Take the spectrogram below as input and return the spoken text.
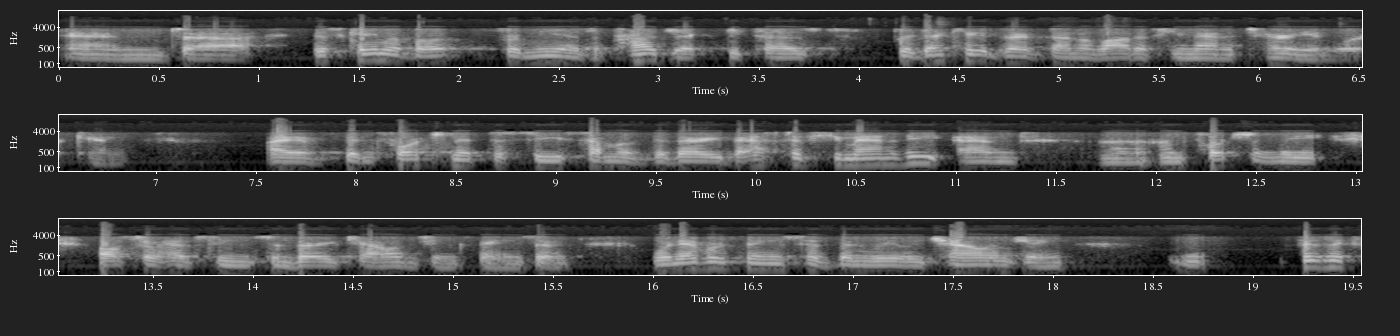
And uh, this came about for me as a project because for decades I've done a lot of humanitarian work, and I have been fortunate to see some of the very best of humanity, and uh, unfortunately also have seen some very challenging things. And whenever things have been really challenging, physics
